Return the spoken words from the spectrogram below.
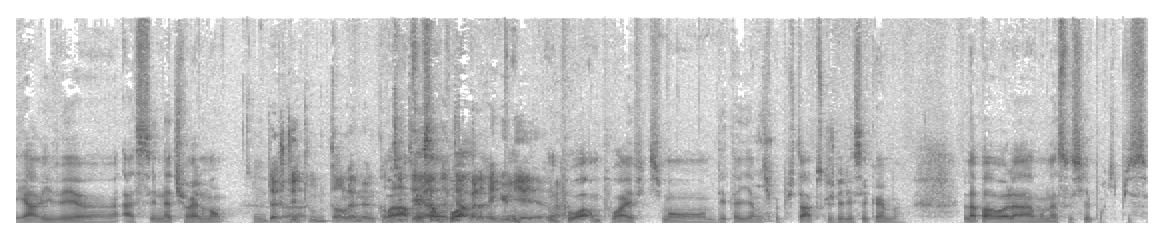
est arrivé euh, assez naturellement. D'acheter euh, tout le temps la même quantité à un intervalle régulier. On, pourra, on pourra effectivement en détailler un petit peu plus tard, parce que je vais laisser quand même la parole à mon associé pour qu'il puisse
